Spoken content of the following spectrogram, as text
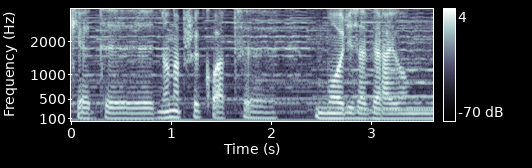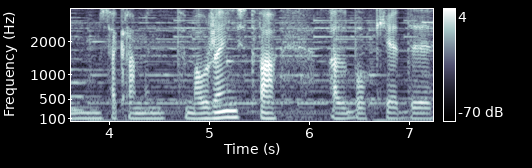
kiedy no na przykład y, młodzi zawierają sakrament małżeństwa, albo kiedy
